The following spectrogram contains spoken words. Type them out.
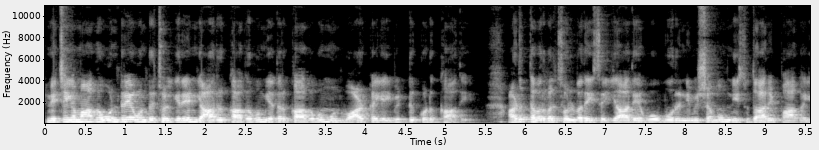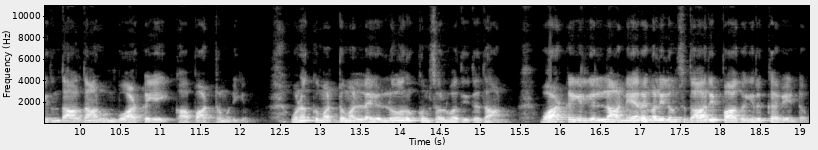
நிச்சயமாக ஒன்றே ஒன்று சொல்கிறேன் யாருக்காகவும் எதற்காகவும் உன் வாழ்க்கையை விட்டு கொடுக்காதே. அடுத்தவர்கள் சொல்வதை செய்யாதே ஒவ்வொரு நிமிஷமும் நீ சுதாரிப்பாக இருந்தால்தான் உன் வாழ்க்கையை காப்பாற்ற முடியும். உனக்கு மட்டுமல்ல எல்லோருக்கும் சொல்வது இதுதான். வாழ்க்கையில் எல்லா நேரங்களிலும் சுதாரிப்பாக இருக்க வேண்டும்.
